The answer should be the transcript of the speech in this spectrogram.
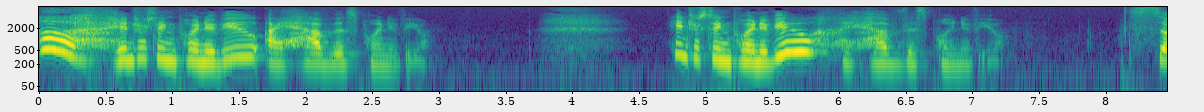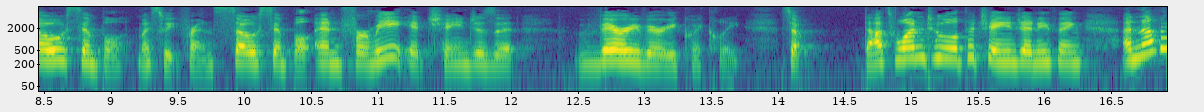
interesting point of view, I have this point of view. Interesting point of view, I have this point of view. So simple, my sweet friends, so simple. And for me, it changes it very, very quickly. So that's one tool to change anything. Another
